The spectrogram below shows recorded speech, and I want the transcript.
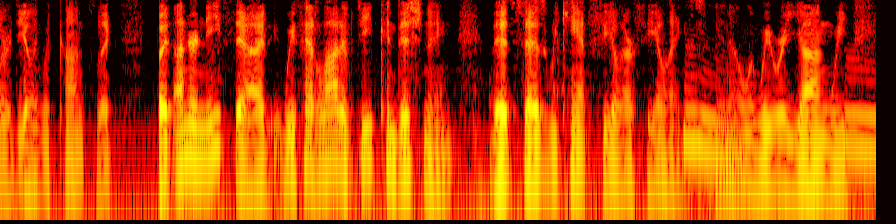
or dealing with conflict. But underneath that, we've had a lot of deep conditioning that says we can't feel our feelings. You hmm. know, when we were young, we hmm.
